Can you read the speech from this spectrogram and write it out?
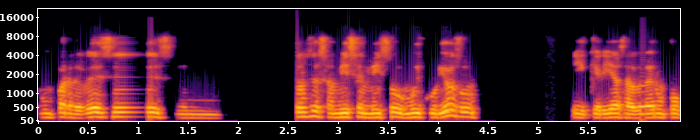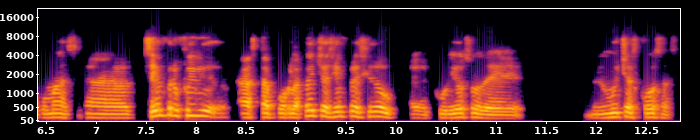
un par de veces, entonces a mí se me hizo muy curioso y quería saber un poco más. Uh, siempre fui, hasta por la fecha, siempre he sido eh, curioso de muchas cosas.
